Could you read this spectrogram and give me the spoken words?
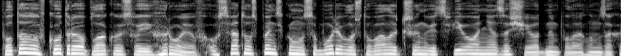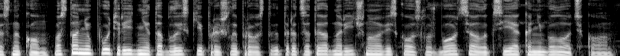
Полтава вкотре оплакує своїх героїв. У Свято-Успенському соборі влаштували чин відспівування за ще одним полеглим захисником. В останню путь рідні та близькі прийшли провести 31-річного військовослужбовця Олексія Каніболоцького.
